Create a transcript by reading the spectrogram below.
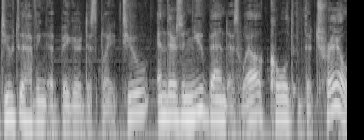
due to having a bigger display too, and there's a new band as well called the Trail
